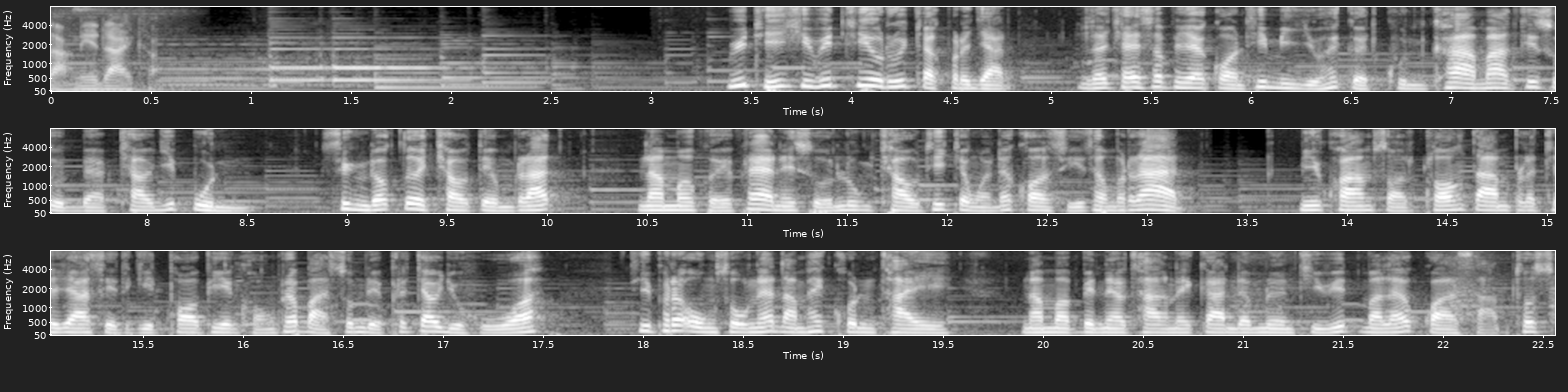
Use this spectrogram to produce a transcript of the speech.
ต่างนี่ได้ครับ วิถีชีวิตที่รู้จักประหยัด และใช้ทรัพยากรที่มีอยู่ให้เกิดคุณค่ามากที่สุดแบบชาวญี่ปุ่น ซึ่งดรชาวเต็มรักนำมาเผยแพร่ในสวนลุงเชาที่จังหวัดนครศรีธรรมราช มีความสอดคล้องตามปรัชญาเศรษฐกิจพอเพียงของพระบาทสมเด็จพระเจ้าอยู่หัว ที่พระองค์ทรงแนะนำให้คนไทยนำมาเป็นแนวทางในการดำเนินชีวิตมาแล้วกว่า 3 ทศ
